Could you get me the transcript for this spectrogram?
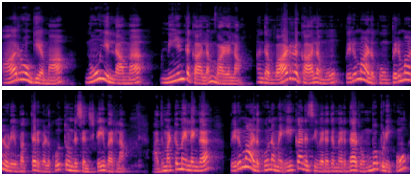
ஆரோக்கியமா? நோய் இல்லாம நீண்ட காலம் வாழலாம். அந்த வாழ்ற காலமும் பெருமாளுக்கும் பெருமாளுடைய பக்தர்களுக்கும் தொண்டு செஞ்சுட்டே வரலாம். அது மட்டும் இல்லைங்க பெருமாளுக்கும் நம்ம ஏகாதசி விரதம் இருந்தால் ரொம்ப பிடிக்கும்.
